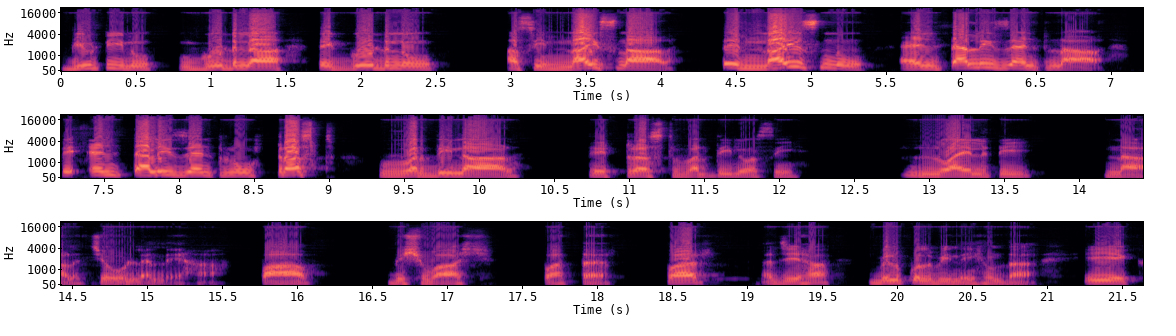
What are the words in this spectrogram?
ਬਿਊਟੀ ਨੂੰ ਗੁੱਡ ਨਾਲ ਤੇ ਗੁੱਡ ਨੂੰ ਅਸੀਂ ਨਾਈਸ ਨਾਲ ਤੇ ਨਾਈਸ ਨੂੰ ਇੰਟੈਲੀਜੈਂਟ ਨਾਲ ਤੇ ਇੰਟੈਲੀਜੈਂਟ ਨੂੰ ਟਰਸਟ ਵਰਦੀ ਨਾਲ ਤੇ ਟਰਸਟ ਵਰਦੀ ਨੂੰ ਅਸੀਂ ਲਾਇਲਟੀ ਨਾਲ ਜੋੜ ਲੈਂਦੇ ਹਾਂ। ਭਾਵ, ਵਿਸ਼ਵਾਸ, ਪਾਤਰ। ਪਰ ਅਜਿਹਾ ਬਿਲਕੁਲ ਵੀ ਨਹੀਂ ਹੁੰਦਾ। ਇਹ ਇੱਕ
